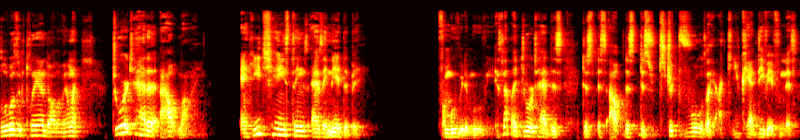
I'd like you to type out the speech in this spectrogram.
well, it wasn't planned all the way. I'm like, George had an outline and he changed things as they needed to be from movie to movie. It's not like George had this, this, this out, this, this strict rules like you can't deviate from this.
